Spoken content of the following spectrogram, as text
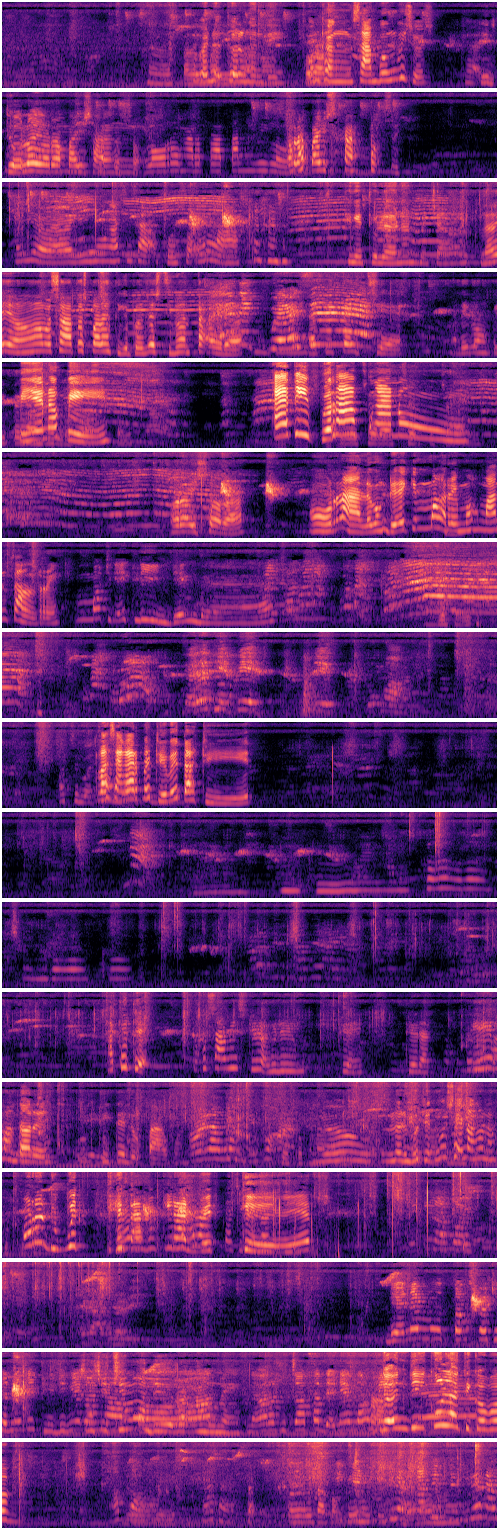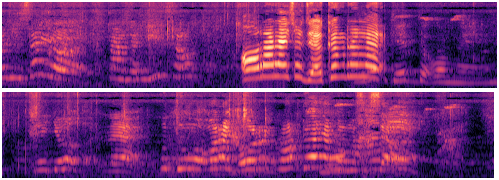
Nah, paling ndodol kan. ngendi? Wong gang sambung kuwi, Sus. Gak Didolo ya ora payu 100 kok. loro ngarep ratan kuwi lho. Ora payu 100 sih. Iya, ini ngasih sak bosoke lah. Dinge dolanan bocah. Lah ya 100 paling 13 dino entek ya. Tapi teje. Nanti long pite. Piye no, Pi? Eh tiba ra Jajar-jajar nganu. Ora iso ra? Ora, lah wong dhek iki mah re mah mancal re. Emak dikek glinding, Mbak. Sak karepe dhewe ta. Aku dek, aku sawis dek ngene. Dek, derat. Eh, mantare. Ditenduk pawon. Ala wong jipo. Tutup nang. Yo, lha boditmu sik nang ngono. Ora duit. Dit aku kira duit. Dit. Dekne mutong sepedane iki glindinge siji ndi anune. Nek ora dicopot dekne mau Lho ndi iku lah digawa apa? Koyo tak kok kene iki. Tapi jemuran aku bisa ya iso. ora ra iso jagang ra lek. Gedok wonge. Yo lah kudu ora gor rodo ora wong bisa.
